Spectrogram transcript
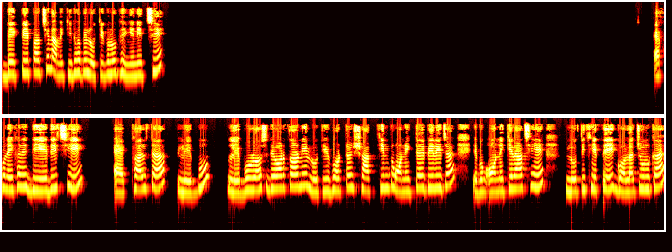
দেখতেই পাচ্ছেন আমি কীভাবে লতিগুলো ভেঙে নিচ্ছি। এখন এখানে দিয়ে দিচ্ছি এক ফালটা লেবু। লেবুর রস দেওয়ার কারণে লতির ভর্তার স্বাদ কিন্তু অনেকটাই বেড়ে যায় এবং অনেকের আছে লতি খেতে গলা চুলকায়।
